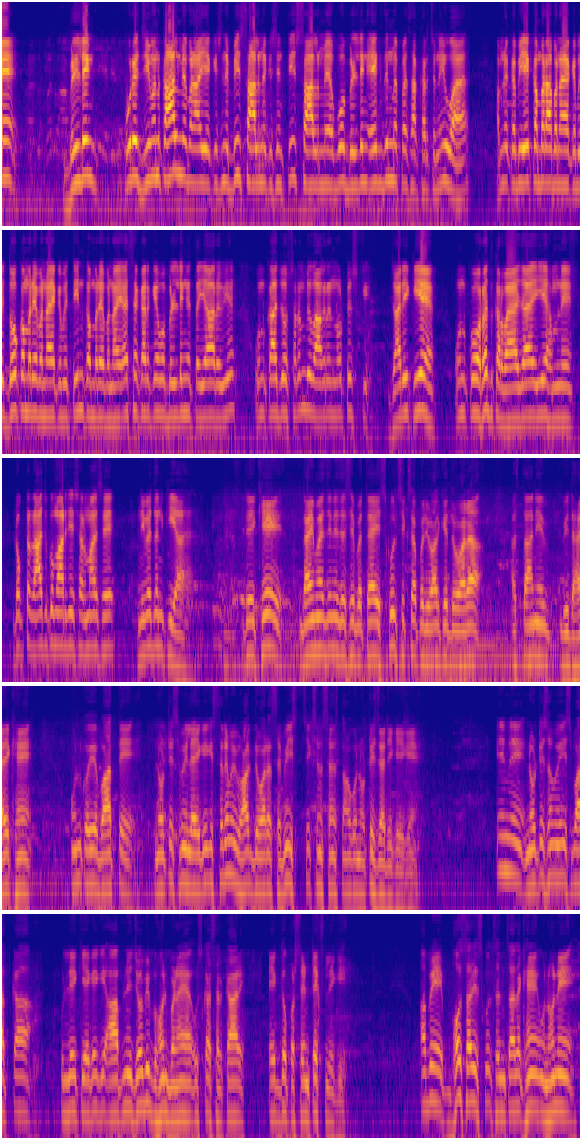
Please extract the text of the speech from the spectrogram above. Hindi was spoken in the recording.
बिल्डिंग पूरे जीवन काल में बनाई है, किसी ने 20 साल में, किसी ने 30 साल में, वो बिल्डिंग एक दिन में पैसा खर्च नहीं हुआ है हमने कभी एक कमरा बनाया, कभी दो कमरे बनाए, कभी तीन कमरे बनाए, ऐसे करके वो बिल्डिंगें तैयार हुई है। उनका जो श्रम विभाग ने नोटिस की, जारी किए हैं, उनको रद्द करवाया जाए, ये हमने डॉक्टर राजकुमार जी शर्मा से निवेदन किया है। देखिए, दाइमा जी ने जैसे बताया, स्कूल शिक्षा परिवार के द्वारा स्थानीय विधायक हैं, उनको ये बातें नोटिस में लाएगी कि श्रम विभाग द्वारा सभी शिक्षण संस्थाओं को नोटिस जारी किए गए हैं। इन नोटिसों में इस बात का उल्लेख किया गया कि आपने जो भी भवन बनाया, उसका सरकार एक दो परसेंट टैक्स लेगी। अब ये बहुत सारे स्कूल संचालक हैं, उन्होंने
